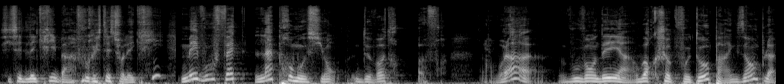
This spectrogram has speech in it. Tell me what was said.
Si c'est de l'écrit, ben, vous restez sur l'écrit, mais vous faites la promotion de votre offre. Alors voilà, vous vendez un workshop photo par exemple,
